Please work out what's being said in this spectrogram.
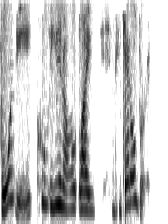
40, who, you know, like, get over it.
